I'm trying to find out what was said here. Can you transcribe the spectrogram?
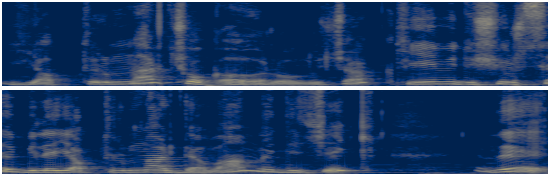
yaptırımlar çok ağır olacak. Kiev'i düşürse bile yaptırımlar devam edecek ve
